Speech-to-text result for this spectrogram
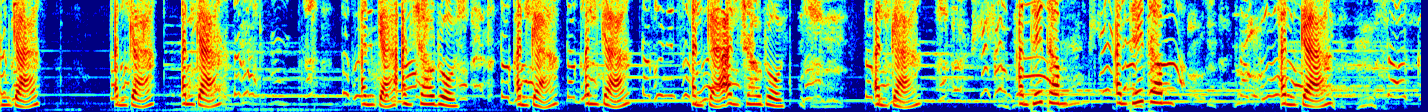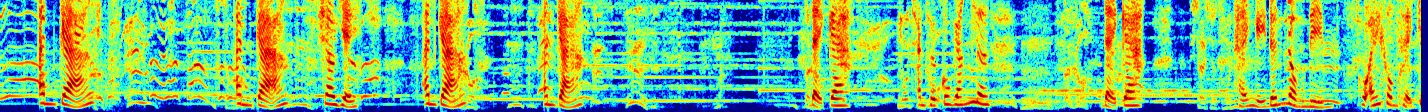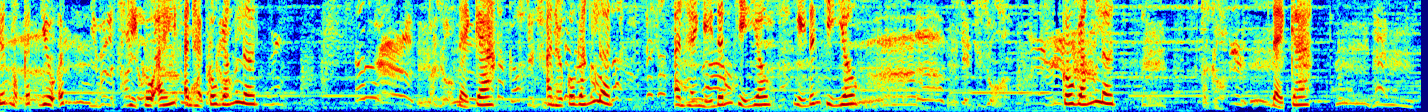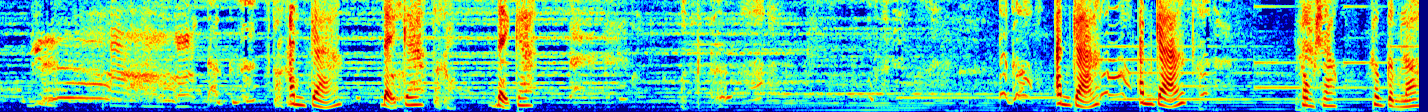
Anh cả. Anh cả Anh cả. Anh cả, anh sao rồi? Anh cả Anh cả. Anh cả, anh sao rồi? Anh cả. Anh Thế Thâm, Anh Thế Thâm. Anh cả. Anh cả. Anh cả. Sao vậy? Anh cả. Anh cả. Đại ca, Anh phải cố gắng lên. Đại ca, Hãy nghĩ đến đồng niệm. Cô ấy không thể chết một cách vô ích. Vì cô ấy, anh hãy cố gắng lên. Đại ca, Anh hãy cố gắng lên. Anh hãy nghĩ đến chị dâu, Nghĩ đến chị dâu. Cố gắng lên. Đại ca. Anh cả. Đại ca. Đại ca. Anh cả. Anh cả. Không sao, Không cần lo.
